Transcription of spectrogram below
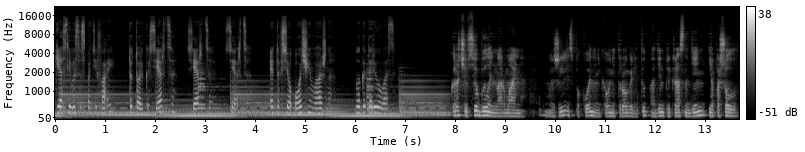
Если вы со Spotify, то только сердце, сердце, сердце. Это все очень важно. Благодарю вас. Короче, все было нормально. Мы жили спокойно, никого не трогали. Тут один прекрасный день я пошел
